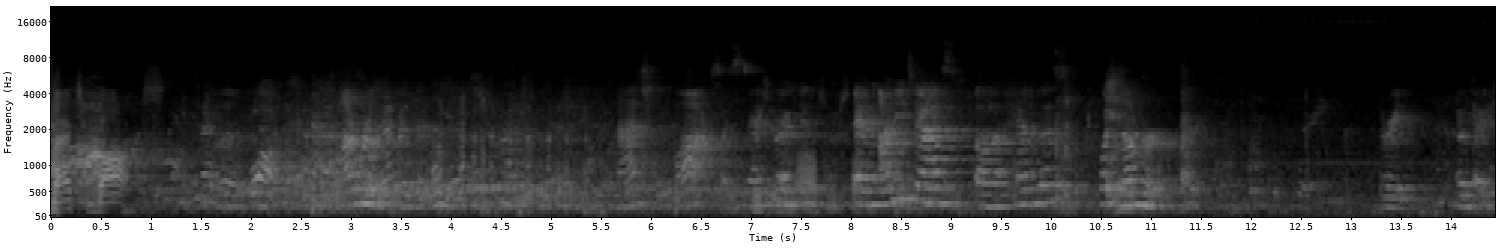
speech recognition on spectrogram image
Matchbox. Matchbox. I'm really good it. Matchbox. I stand corrected. And I need to ask uh, Hannah what number? Three. Three. Okay.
